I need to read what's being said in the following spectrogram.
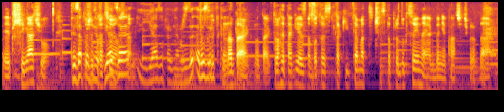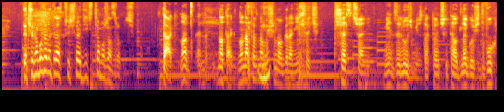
E, przyjaciół. Ty zapewniasz wiedzę i ja zapewniam rozrywkę. No tak, no tak. Trochę tak jest, no bo to jest taki temat czysto produkcyjny, jakby nie patrzeć, prawda? Znaczy, no możemy teraz prześledzić, co można zrobić. Tak, no, no tak. No na pewno musimy ograniczyć przestrzeń między ludźmi, że tak powiem, czyli ta odległość dwóch,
